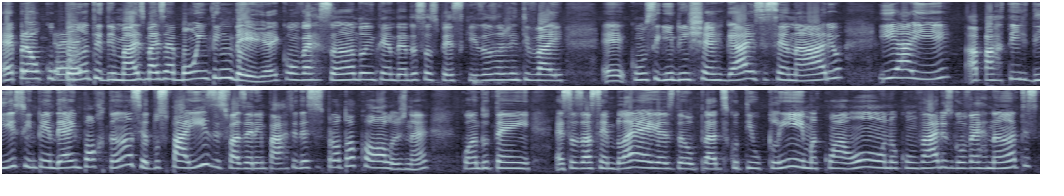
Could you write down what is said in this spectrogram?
É preocupante é. demais, mas é bom entender. E aí, conversando, entendendo essas pesquisas, a gente vai é, conseguindo enxergar esse cenário e aí, a partir disso, entender a importância dos países fazerem parte desses protocolos, né? Quando tem essas assembleias para discutir o clima com a ONU, com vários governantes,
